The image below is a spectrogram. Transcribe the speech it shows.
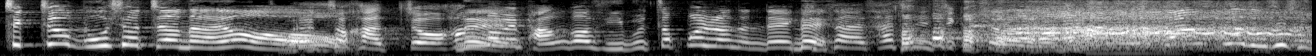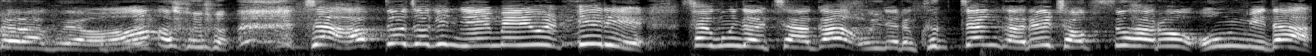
직접 모셨잖아요. 그렇죠, 갔죠. 한 네. 놈이 반가워서 입을 쩍 벌렸는데 네. 기사에 사진이 찍혔더라고요. 빵꾸 웃으시더라고요. 자, 압도적인 예매율 1위. 살국열차가 올여름 극장가를 접수하러 옵니다.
